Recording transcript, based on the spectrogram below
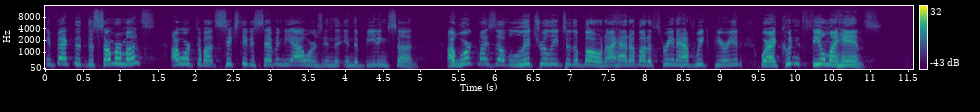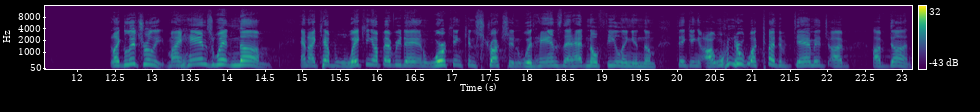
In fact, the, the summer months, I worked about 60 to 70 hours in the in the beating sun. I worked myself literally to the bone. I had about a three and a half week period where I couldn't feel my hands. Like literally, my hands went numb and I kept waking up every day and working construction with hands that had no feeling in them, thinking, I wonder what kind of damage I've, I've done.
